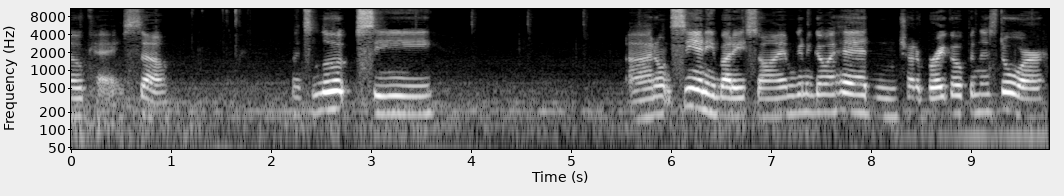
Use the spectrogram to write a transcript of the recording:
Okay, so Let's look, see. I don't see anybody, so I am going to go ahead and try to break open this door.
